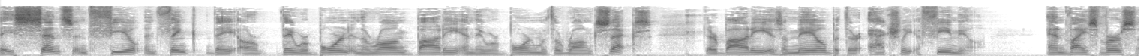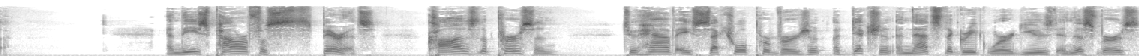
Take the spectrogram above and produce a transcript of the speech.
They sense and feel and think they are they were born in the wrong body and they were born with the wrong sex. Their body is a male, but they're actually a female, and vice versa. And these powerful spirits cause the person to have a sexual perversion addiction, and that's the Greek word used in this verse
